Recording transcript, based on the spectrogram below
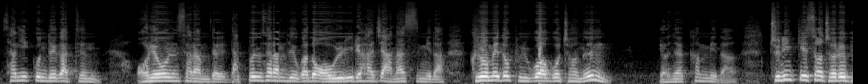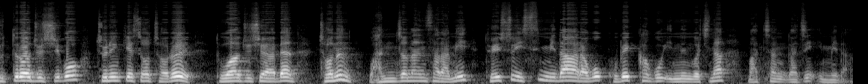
사기꾼들 같은 어려운 사람들, 나쁜 사람들과도 어울리려 하지 않았습니다. 그럼에도 불구하고 저는 연약합니다. 주님께서 저를 붙들어 주시고 주님께서 저를 도와주셔야만 저는 완전한 사람이 될 수 있습니다. 라고 고백하고 있는 것이나 마찬가지입니다.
